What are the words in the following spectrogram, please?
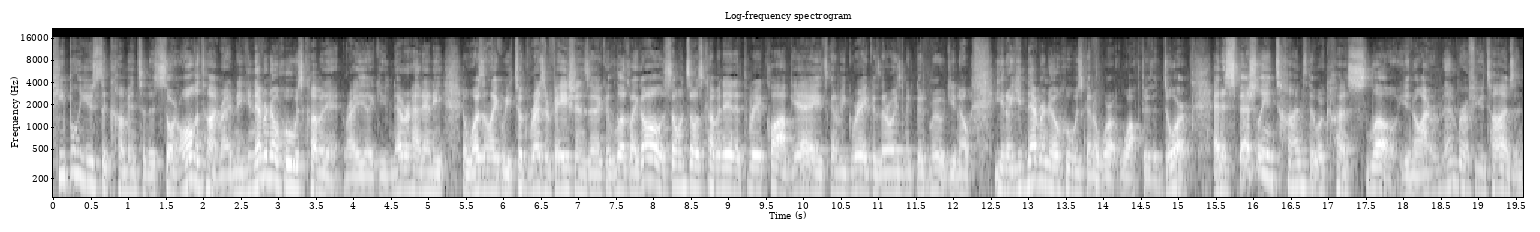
people used to come into the store all the time, right? And you never know who was coming in, right? Like you never had any. It wasn't like we took reservations and it could look like, oh, so and so is coming in at three o'clock. Yay, it's gonna be great because they're always in a good mood. You know, you know, you never know who was gonna work, walk through the door, and especially in times that were kind of slow. You know, I remember a few times and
